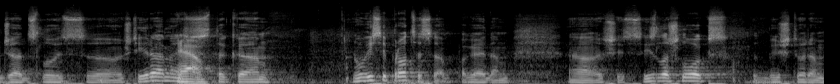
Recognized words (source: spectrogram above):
Džadas Lūijas šķīrāmies. Nu, viss ir procesā pagaidām. Jā, šis izlaša lokus, tad viņš varam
